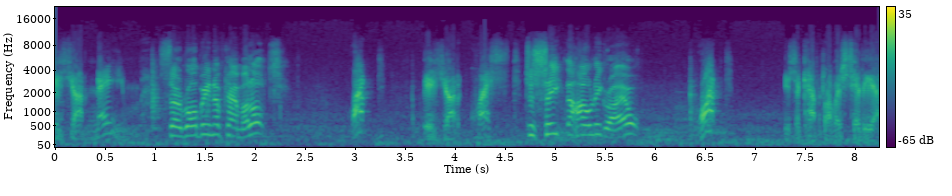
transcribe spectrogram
is your name? Sir Robin of Camelot, What is your quest? to seek the Holy Grail. What is the capital of Assyria?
